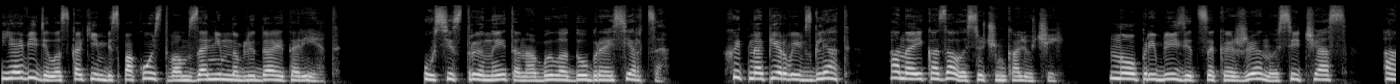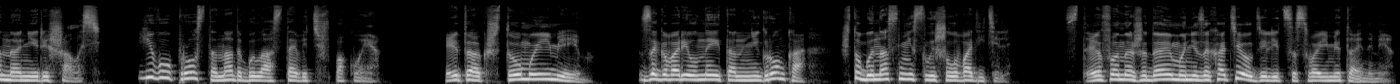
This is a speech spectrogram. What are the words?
Я видела, с каким беспокойством за ним наблюдает Ариет. У сестры Нейтана было доброе сердце. Хоть на первый взгляд она и казалась очень колючей. Но приблизиться к Эжену сейчас она не решалась. Его просто надо было оставить в покое. «Итак, что мы имеем?» — заговорил Нейтан негромко, чтобы нас не слышал водитель. Стефан ожидаемо не захотел делиться своими тайнами.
